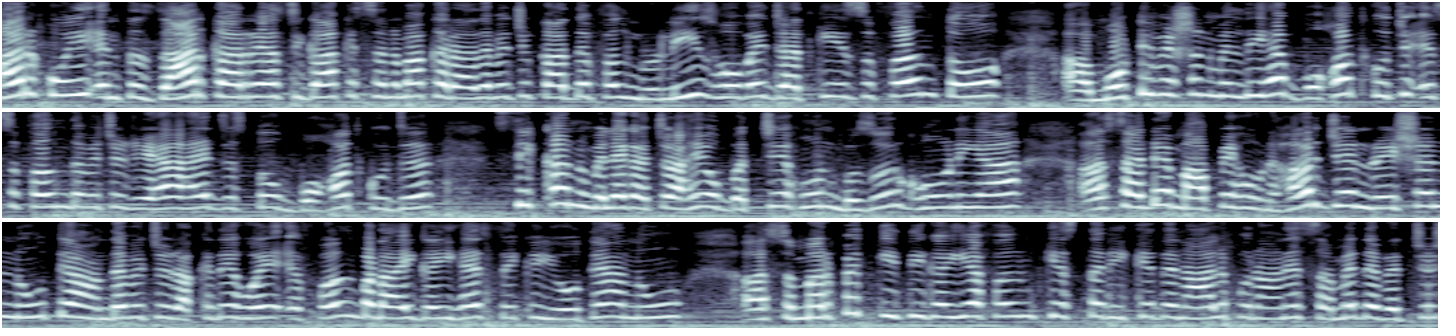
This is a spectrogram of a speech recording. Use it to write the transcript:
ਹਰ ਕੋਈ ਇੰਤਜ਼ਾਰ ਕਰ ਰਿਹਾ ਸੀਗਾ ਕਿ ਸਿਨੇਮਾ ਘਰਾਂ ਦੇ ਵਿੱਚ ਕਦ ਫਿਲਮ ਰਿਲੀਜ਼ ਹੋਵੇ, ਜਦਕਿ ਇਸ ਫਿਲਮ ਤੋਂ ਮੋਟੀਵੇਸ਼ਨ ਮਿਲਦੀ ਹੈ। ਬਹੁਤ ਕੁਝ ਇਸ ਫਿਲਮ ਦੇ ਵਿੱਚ ਅਜਿਹਾ ਹੈ, ਜਿਸ ਤੋਂ ਬਹੁਤ ਕੁਝ ਸਿੱਖਣ ਨੂੰ ਮਿਲੇਗਾ, ਚਾਹੇ ਉਹ ਬੱਚੇ ਹੋਣ, ਬਜ਼ੁਰਗ ਹੋਣ ਜਾਂ ਸਾਡੇ ਮਾਪੇ ਹੋਣ। ਹਰ ਜਨਰੇਸ਼ਨ ਨੂੰ ਧਿਆਨ ਦੇ ਵਿੱਚ ਰੱਖਦੇ ਹੋਏ ਇਹ ਫਿਲਮ ਬਣਾਈ ਗਈ ਹੈ। ਸਿੱਖ ਯੋਧਿਆਂ ਨੂੰ ਸਮਰਪਿਤ ਕੀਤੀ ਗਈ ਹੈ। ਫਿਲਮ ਕਿਸ ਤਰੀਕੇ ਦੇ ਨਾਲ ਪੁਰਾਣੇ ਸਮੇਂ ਦੇ ਵਿੱਚ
